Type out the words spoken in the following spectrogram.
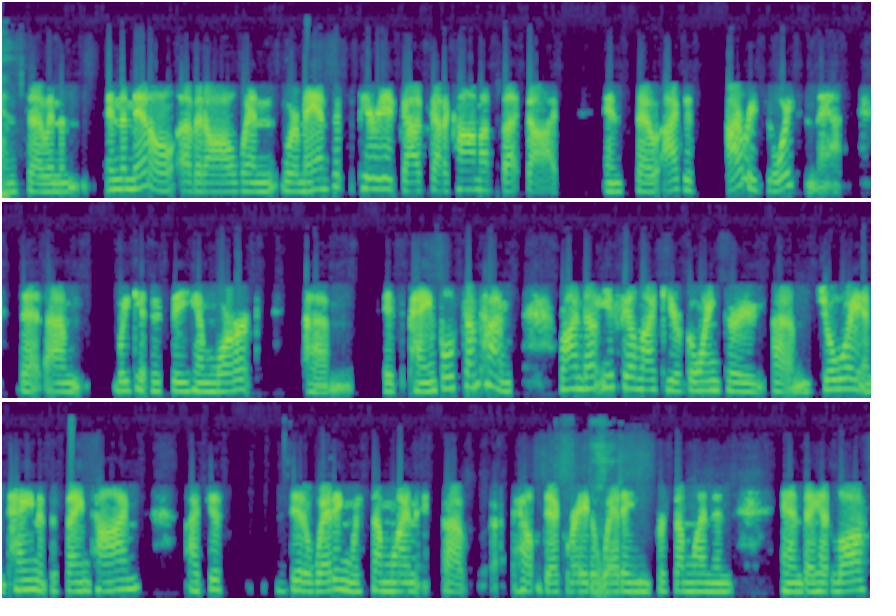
And so in the in the middle of it all, when where man puts a period, God's got a comma, but God. And so I just I rejoice in that that um, we get to see Him work. Um, it's painful. Sometimes, Ron, don't you feel like you're going through um, joy and pain at the same time? I just did a wedding with someone, uh, helped decorate a wedding for someone, and and they had lost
